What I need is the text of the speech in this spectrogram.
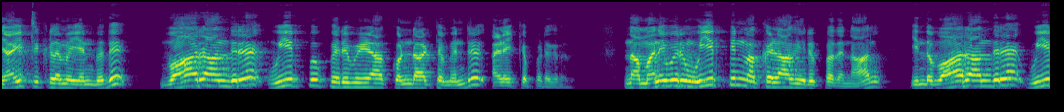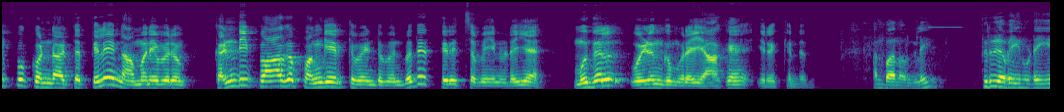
ஞாயிற்றுக்கிழமை என்பது வாராந்திர உயிர்ப்பு பெருவிழா கொண்டாட்டம் என்று அழைக்கப்படுகிறது. நாம் அனைவரும் உயிர்ப்பின் மக்களாக இருப்பதனால் இந்த வாராந்திர உயிர்ப்பு கொண்டாட்டத்திலே நாம் அனைவரும் கண்டிப்பாக பங்கேற்க வேண்டும் என்பது திருச்சபையினுடைய முதல் ஒழுங்குமுறையாக இருக்கின்றது. அன்பானவர்களே திரு அவையினுடைய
